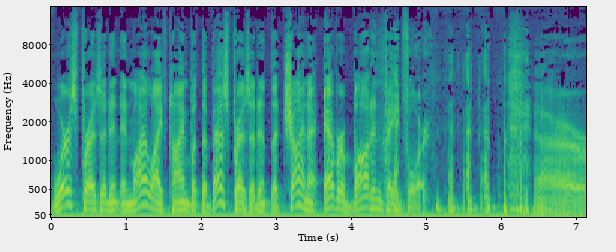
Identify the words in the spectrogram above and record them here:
Worst president in my lifetime, but the best president that China ever bought and paid for. All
